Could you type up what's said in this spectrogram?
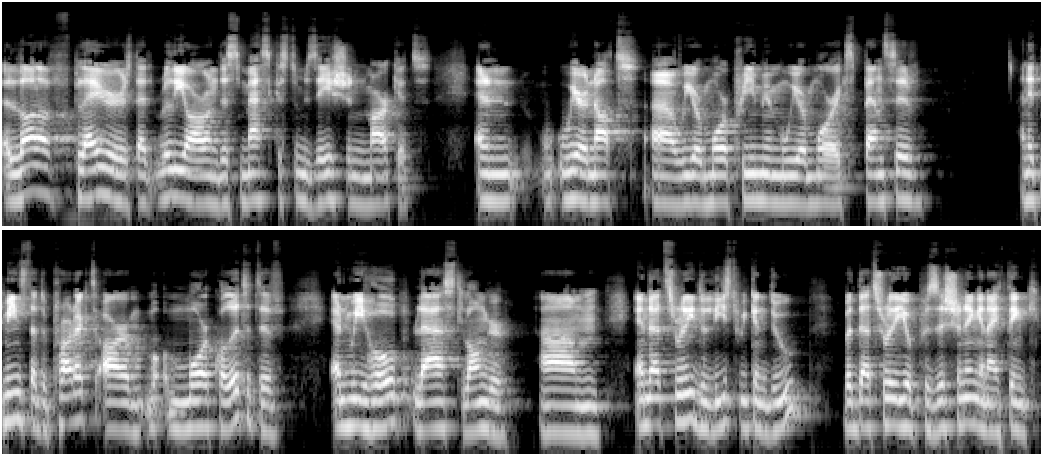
a lot of players that really are on this mass customization market. And we are not. Uh, we are more premium we are more expensive. And it means that the products are more qualitative and we hope last longer. Um, and that's really the least we can do but that's really your positioning. And i think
